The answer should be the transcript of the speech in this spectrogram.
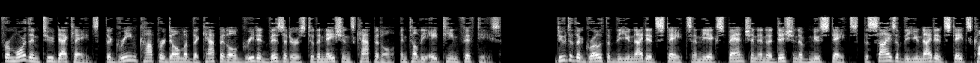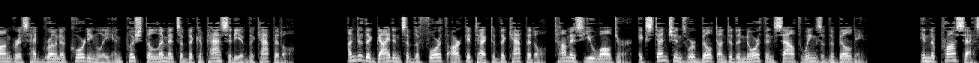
For more than two decades, the green copper dome of the Capitol greeted visitors to the nation's capital, until the 1850s. Due to the growth of the United States and the expansion and addition of new states, the size of the United States Congress had grown accordingly and pushed the limits of the capacity of the Capitol. Under the guidance of the fourth architect of the Capitol, Thomas U. Walter, extensions were built onto the north and south wings of the building. In the process,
